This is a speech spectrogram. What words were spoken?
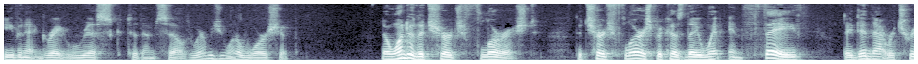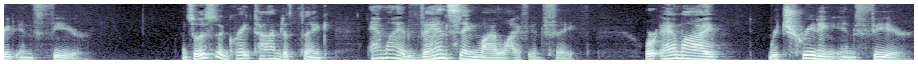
even at great risk to themselves? Where would you want to worship? No wonder the church flourished. The church flourished because they went in faith they did not retreat in fear. And so this is a great time to think Am I advancing my life in faith? Or am I retreating in fear?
